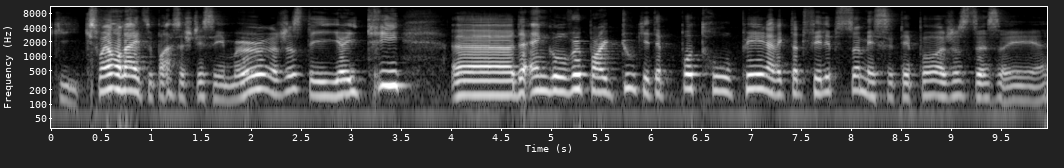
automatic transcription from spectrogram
qui, qui soyons honnêtes, c'est pas à s'acheter ses murs, juste, et il a écrit euh, The Hangover Part 2 qui était pas trop pire avec Todd Phillips, ça, mais c'était pas juste. euh, euh,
